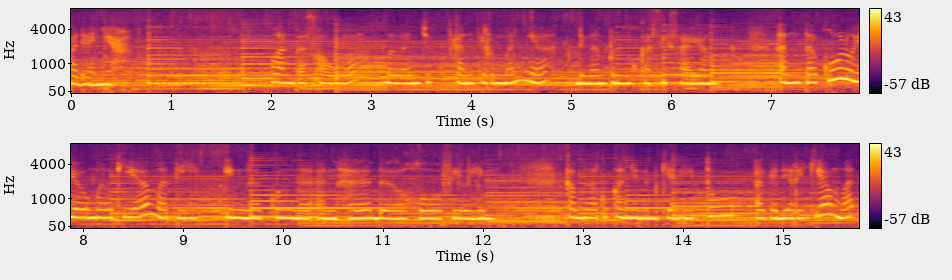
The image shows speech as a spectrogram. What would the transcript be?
padanya. Lantas Allah melanjutkan firman-Nya dengan penuh kasih sayang. Antakulu yaumal kiamati inna kunna an hada ghafilin. Kami lakukannya demikian itu agar di hari kiamat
